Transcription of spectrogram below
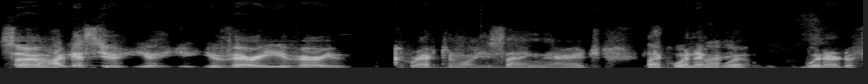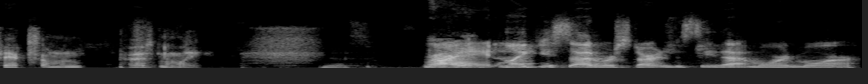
So I guess you you you're very you're very correct in what you're saying there, Edge. Like when it right. when it affects someone personally. Yes. Right. And like you said, we're starting to see that more and more.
